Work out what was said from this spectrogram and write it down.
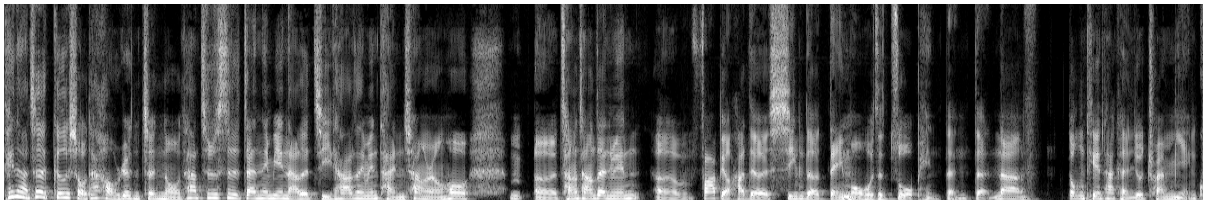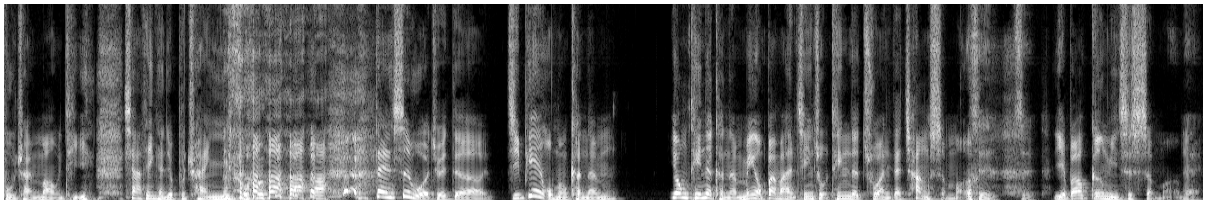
天哪，这个歌手他好认真哦，他就是在那边拿着吉他在那边弹唱，然后呃，常常在那边呃发表他的新的 demo 或者作品等等。嗯、那冬天他可能就穿棉裤、穿帽 T，夏天可能就不穿衣服。但是我觉得，即便我们可能用听的，可能没有办法很清楚听得出来你在唱什么，是是，也不知道歌名是什么。对，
